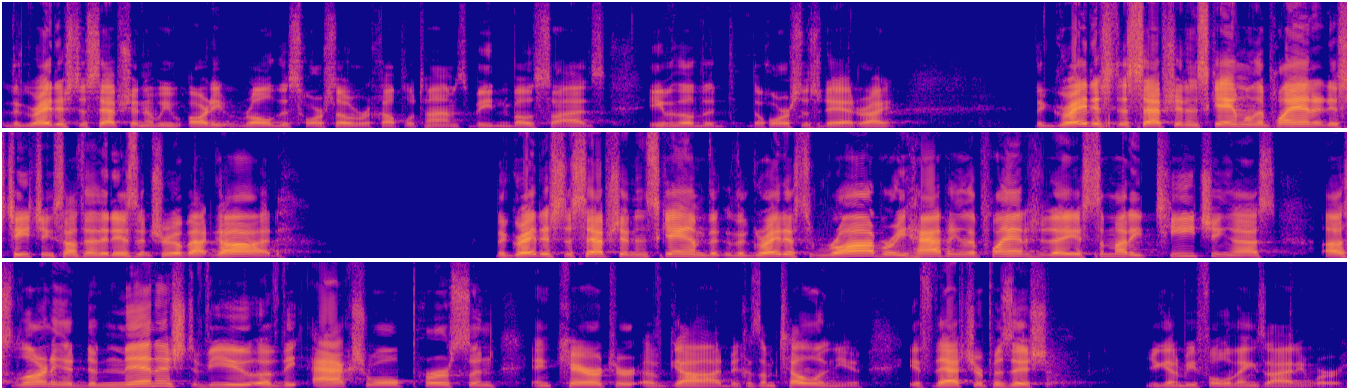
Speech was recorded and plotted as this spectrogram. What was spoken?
the greatest deception, and we've already rolled this horse over a couple of times, beating both sides, even though the, the horse is dead, right? The greatest deception and scam on the planet is teaching something that isn't true about God. The greatest deception and scam, the, the greatest robbery happening on the planet today is somebody teaching us, us learning a diminished view of the actual person and character of God. Because I'm telling you, if that's your position, you're going to be full of anxiety and worry.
